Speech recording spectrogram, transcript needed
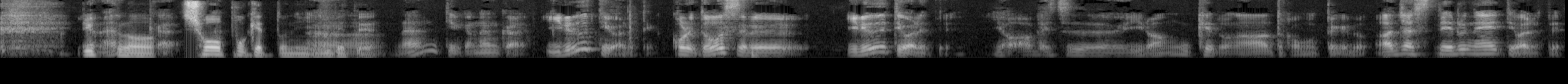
リュックの小ポケットに入れて。うんなんていうか、なんか、いるって言われて、これどうするいるって言われて、いや、別、いらんけどなとか思ったけど、あ、じゃあ捨てるねって言われて、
